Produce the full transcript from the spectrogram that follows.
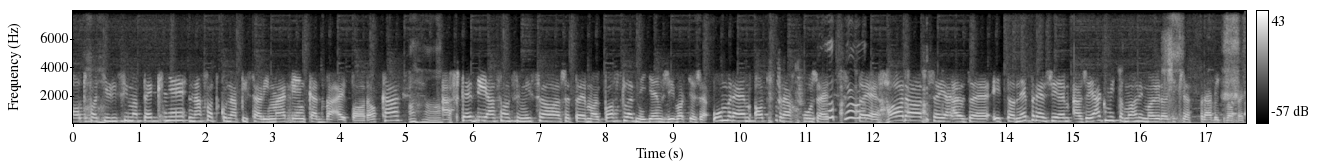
odfotili si ma pekne, na fotku napísali Marienka 2,5 roka Aha. a vtedy ja som si myslela, že to je môj posledný deň v živote, že umrem od strachu, že to je horor, že ja že to neprežijem a že jak mi to mohli moji rodičia spraviť vôbec.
